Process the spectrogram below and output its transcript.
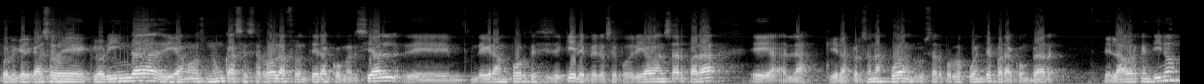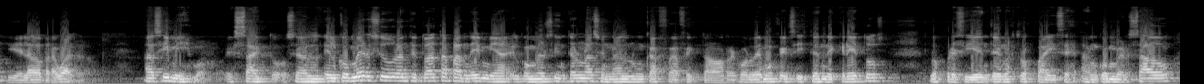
porque el caso de Clorinda, digamos, nunca se cerró la frontera comercial de, gran porte, si se quiere, pero se podría avanzar para eh, que las personas puedan cruzar por los puentes para comprar del lado argentino y del lado paraguayo. Así mismo, exacto. O sea, el, comercio durante toda esta pandemia, el comercio internacional nunca fue afectado. Recordemos que existen decretos, los presidentes de nuestros países han conversado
